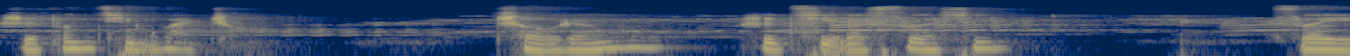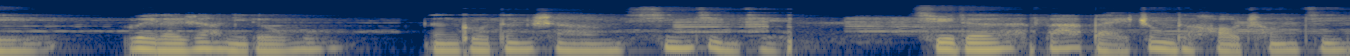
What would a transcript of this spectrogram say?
是风情万种，丑人屋是起了色心。所以，为了让你的屋能够登上新境界，取得八百中的好成绩，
